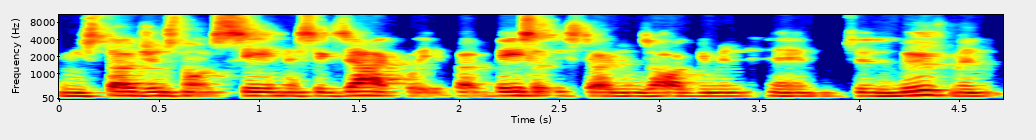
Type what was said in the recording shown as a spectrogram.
I mean, Sturgeon's not saying this exactly, but basically Sturgeon's argument um, to the movement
